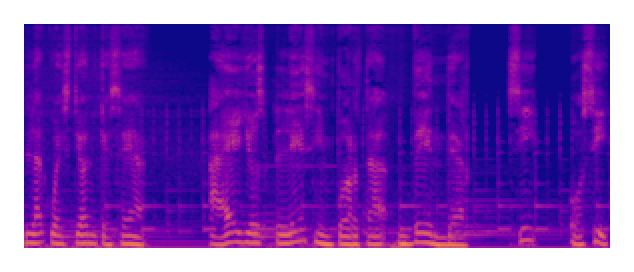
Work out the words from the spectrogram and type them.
la cuestión que sea. A ellos les importa vender, sí o sí.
